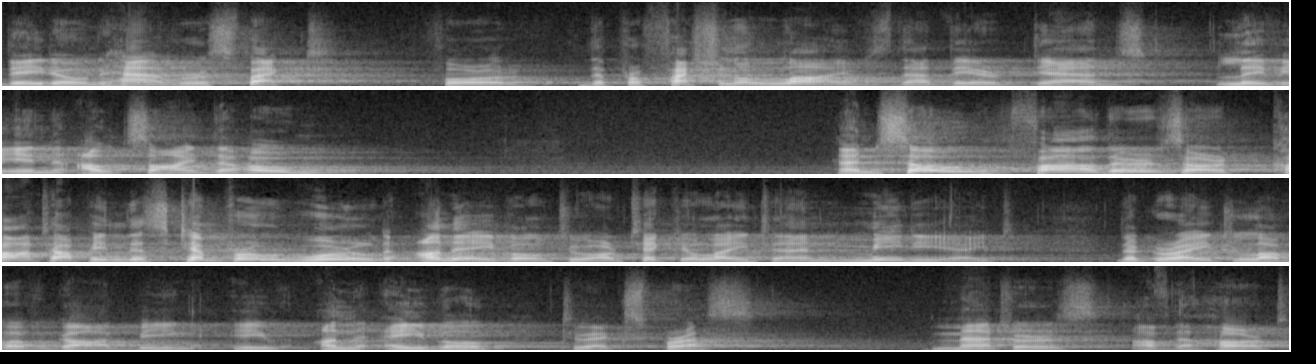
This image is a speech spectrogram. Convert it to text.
They don't have respect for the professional lives that their dads live in outside the home. And so, fathers are caught up in this temporal world, unable to articulate and mediate the great love of God, being unable to express matters of the heart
